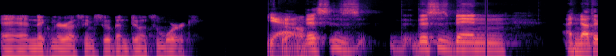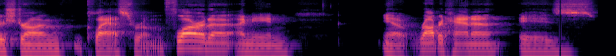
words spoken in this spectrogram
and Nick Monroe seems to have been doing some work. Yeah, so. this is this has been another strong class from Florida. I mean you know, Robert Hanna is,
